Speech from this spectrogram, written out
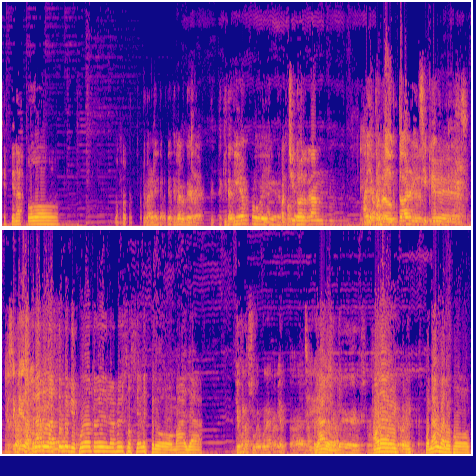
gestionar todo. De manera independiente? Claro, te, te- te quita tiempo y... el Panchito fondo- el gran... Ah, ya, bueno. productor El que- Yo sé que O sea, trato de hacer lo que puedo a través de las redes sociales, pero más allá. Que es una súper buena herramienta. ¿eh? Sí, claro. Ahora eh, con Álvaro, por,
